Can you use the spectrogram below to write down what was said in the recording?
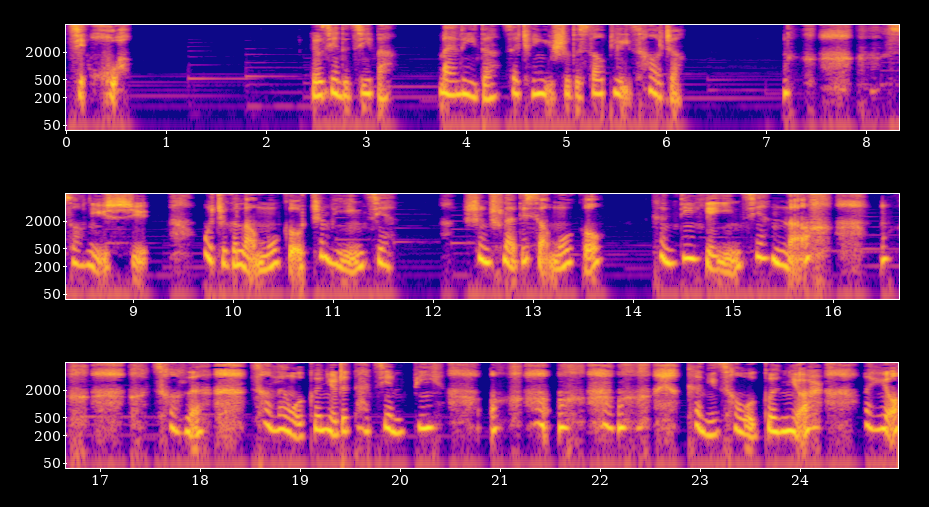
贱货！”刘健的鸡巴卖力的在陈雨舒的骚逼里操着，骚女婿。我这个老母狗这么淫贱，生出来的小母狗肯定也淫贱呢。操烂，操烂我闺女的大贱逼！哦 哦看你操我闺女儿，哎呦，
